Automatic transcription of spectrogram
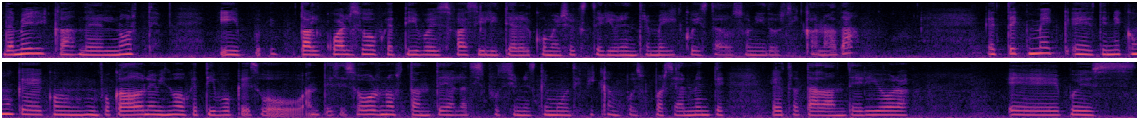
de América del Norte y tal cual su objetivo es facilitar el comercio exterior entre México y Estados Unidos y Canadá. El TECMEC eh, tiene como que enfocado en el mismo objetivo que su antecesor, no obstante a las disposiciones que modifican pues parcialmente el tratado anterior. Eh, pues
